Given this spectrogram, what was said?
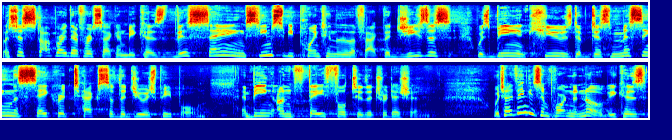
let's just stop right there for a second because this saying seems to be pointing to the fact that Jesus was being accused of dismissing the sacred texts of the Jewish people and being unfaithful to the tradition which I think is important to note because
